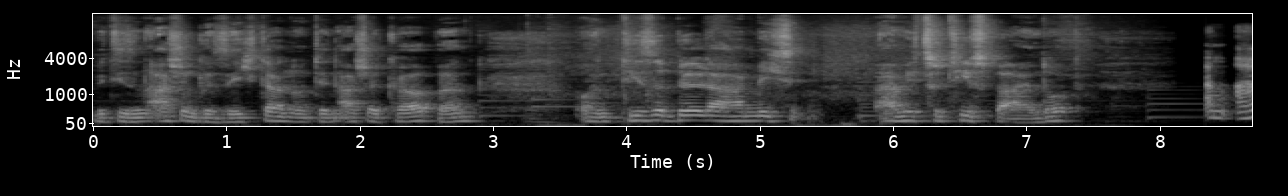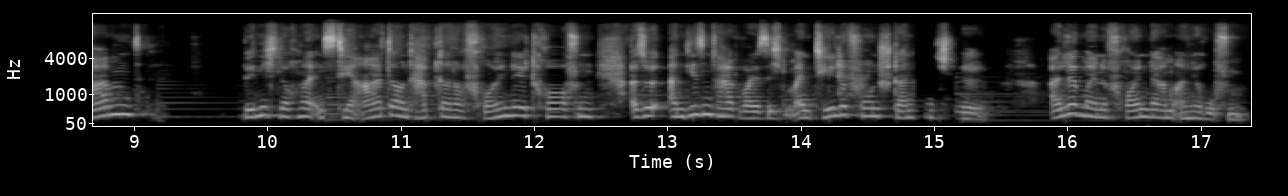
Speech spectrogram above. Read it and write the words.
mit diesen Aschengesichtern und den Aschekörpern. Und diese Bilder haben mich, haben mich zutiefst beeindruckt. Am Abend bin ich noch mal ins Theater und habe da noch Freunde getroffen. Also an diesem Tag weiß ich, mein Telefon stand nicht still. Alle meine Freunde haben angerufen.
